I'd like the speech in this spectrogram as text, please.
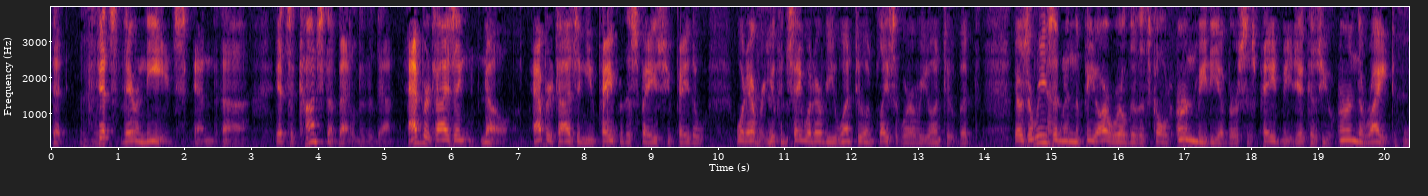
that mm-hmm. fits their needs, and uh, it's a constant battle to do that. Advertising, no. Advertising, you pay for the space, you pay the whatever. Mm-hmm. You can say whatever you want to and place it wherever you want to, but there's a reason in the PR world that it's called earned media versus paid media because you earn the right mm-hmm.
